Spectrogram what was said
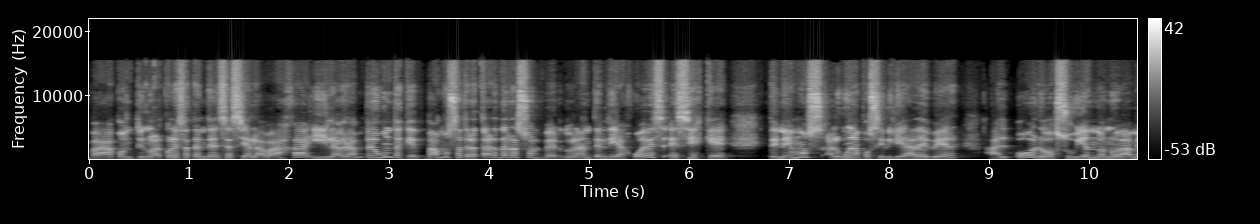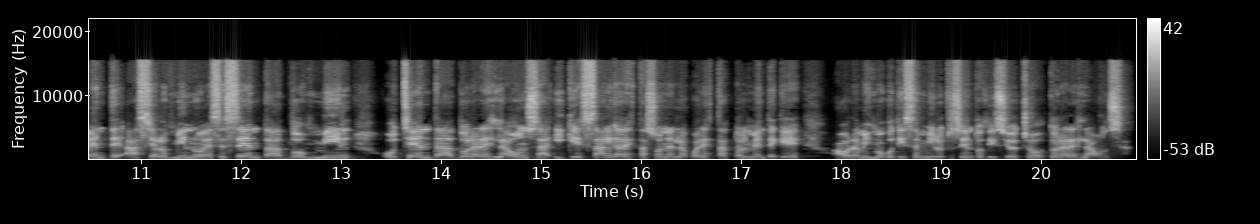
va a continuar con esa tendencia hacia la baja y la gran pregunta que vamos a tratar de resolver durante el día jueves es si es que tenemos alguna posibilidad de ver al oro subiendo nuevamente hacia los 1960, 2080 dólares la onza y que salga de esta zona en la cual está actualmente que ahora mismo cotiza en 1818 dólares la onza.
